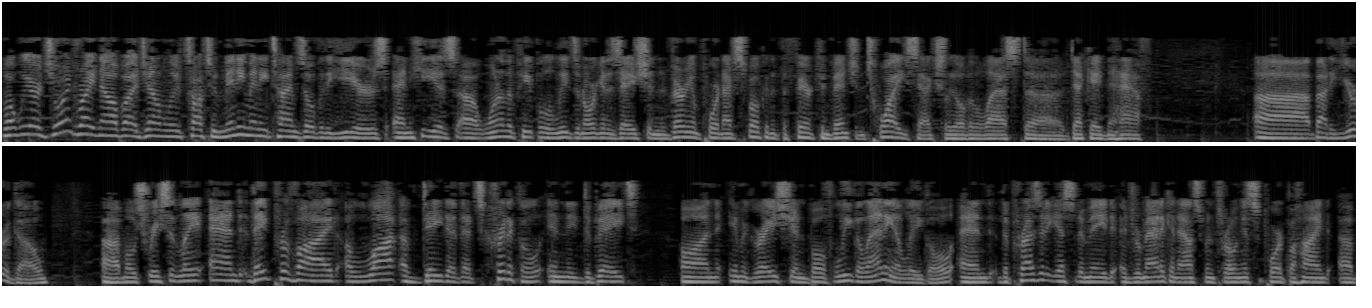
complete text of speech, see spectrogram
But we are joined right now by a gentleman we've talked to many, many times over the years, and he is uh, one of the people who leads an organization, very important. I've spoken at the Fair Convention twice, actually, over the last uh, decade and a half, uh, about a year ago, uh, most recently. And they provide a lot of data that's critical in the debate on immigration, both legal and illegal. And the president yesterday made a dramatic announcement throwing his support behind a,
